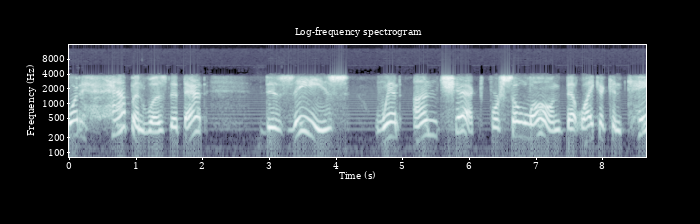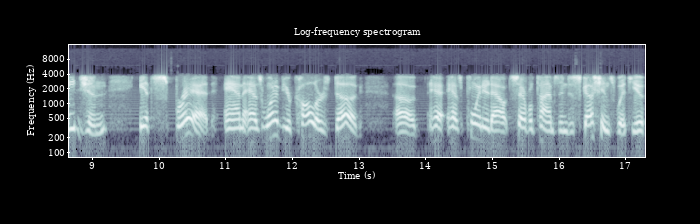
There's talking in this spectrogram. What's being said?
what happened was that that disease went unchecked for so long that, like a contagion, it spread. And as one of your callers, Doug, uh, ha- has pointed out several times in discussions with you,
